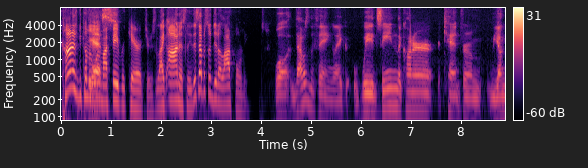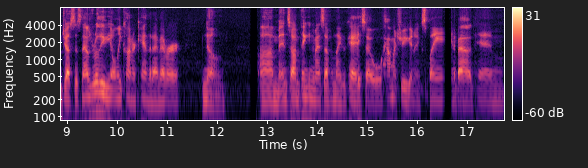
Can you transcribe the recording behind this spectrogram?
Connor's becoming one of my favorite characters. Like honestly, this episode did a lot for me. Well, that was the thing. Like we'd seen the Connor Kent from Young Justice, and that was really the only Connor Kent that I've ever known. Um, and so I'm thinking to myself, I'm like, okay, so how much are you going to explain about him?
